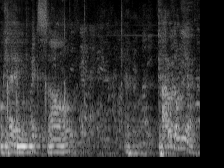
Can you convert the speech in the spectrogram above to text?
Okay, next song. Caro Doniel.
